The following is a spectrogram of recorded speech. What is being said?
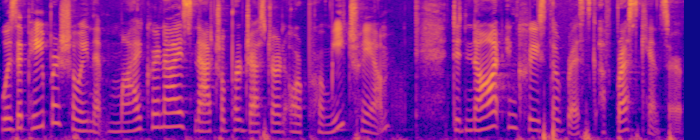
was a paper showing that micronized natural progesterone or prometrium did not increase the risk of breast cancer.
